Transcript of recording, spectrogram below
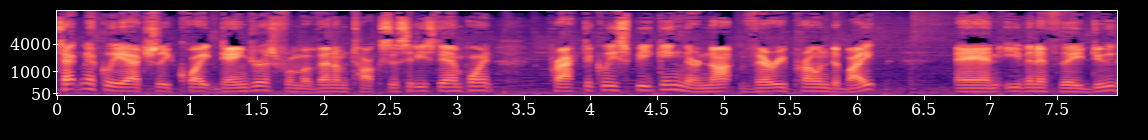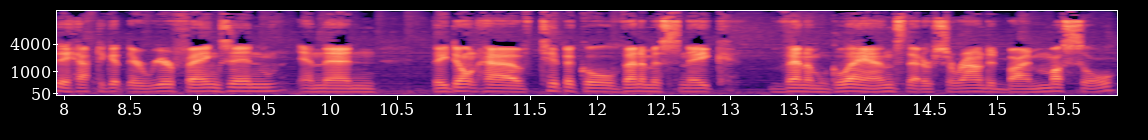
technically actually quite dangerous from a venom toxicity standpoint. Practically speaking, they're not very prone to bite. And even if they do, they have to get their rear fangs in and then they don't have typical venomous snake venom glands that are surrounded by muscle,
